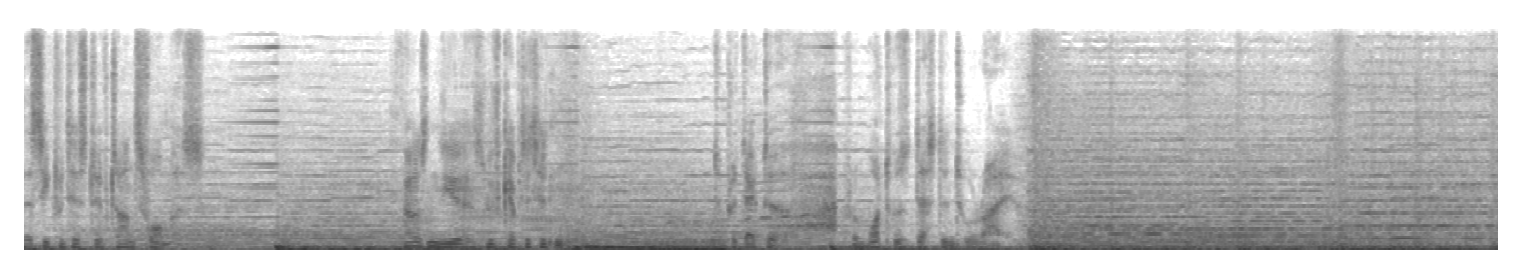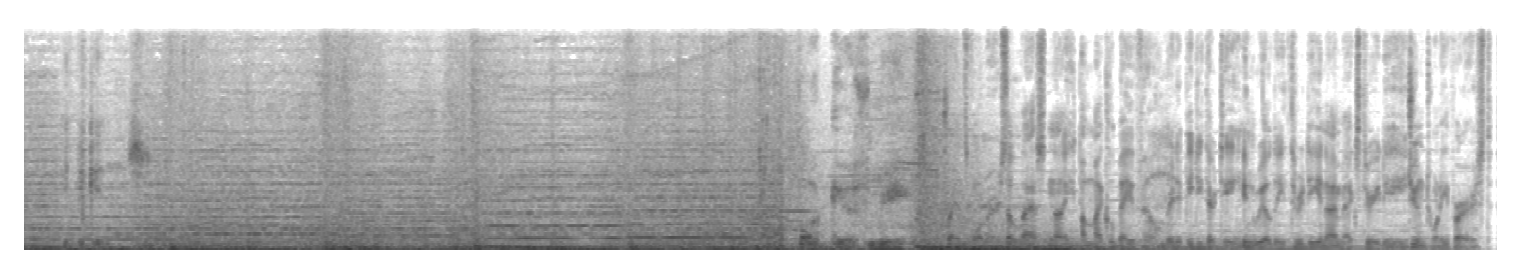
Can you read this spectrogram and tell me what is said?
The secret history of Transformers. A thousand years we've kept it hidden. To protect Earth from what was destined to arrive. It begins. Forgive me. Transformers: The Last Knight, a Michael Bay film, rated PG-13, in Real 3D and IMAX 3D, June 21st.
